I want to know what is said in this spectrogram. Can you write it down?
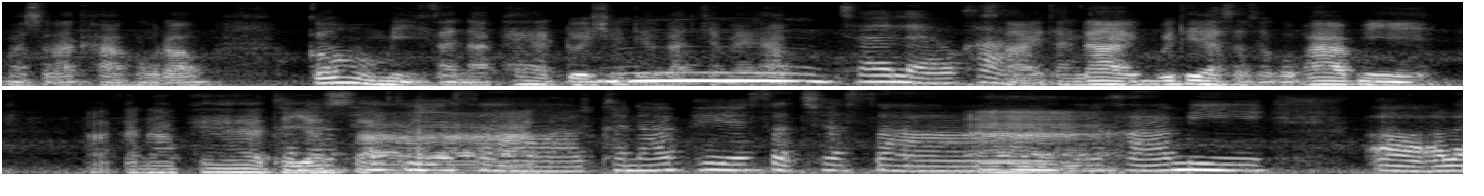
มหาสารคามของเรา ก็มีคณะแพทย์ด้วยเช่นเดียวกันใช่ไหมครับอืใช่แล้วค่ะ สายทางด้านวิทยาศาสตร์สุขภาพมีอ่าคณะแพทคณะยแพศาสตทยศาร์สตร์คณะเภสัชศาสตอ่าร์นะคะมีเอ่ออะไร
